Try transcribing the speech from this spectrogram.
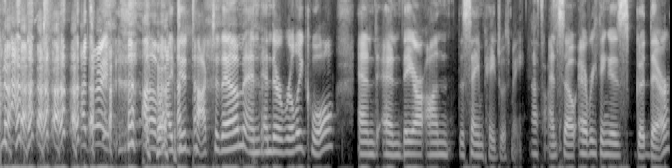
That's right. Um, I did talk to them, and and they're really cool, and and they are on the same page with me. That's awesome. And so everything is good there.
